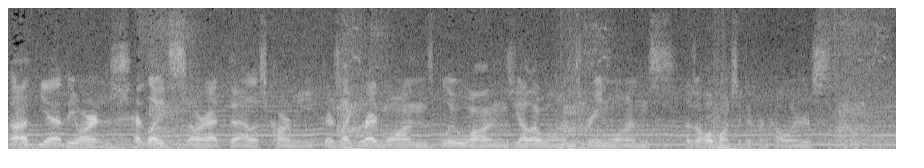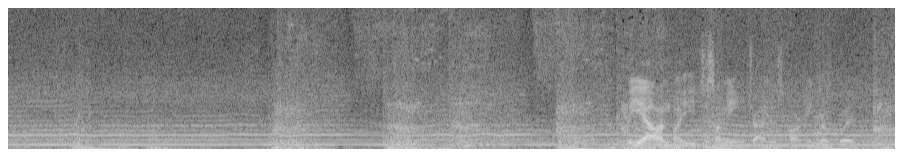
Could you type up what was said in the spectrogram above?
Uh, yeah, the orange headlights are at the LS car meet. There's like red ones, blue ones, yellow ones, green ones. There's a whole bunch of different colors. But yeah, I'll invite you. Just let me drive this car meet real quick.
